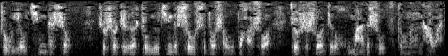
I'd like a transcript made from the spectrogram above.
主油青的寿，就说这个主油青的数是多少，我不好说。就是说这个胡妈的数字都能拿完，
